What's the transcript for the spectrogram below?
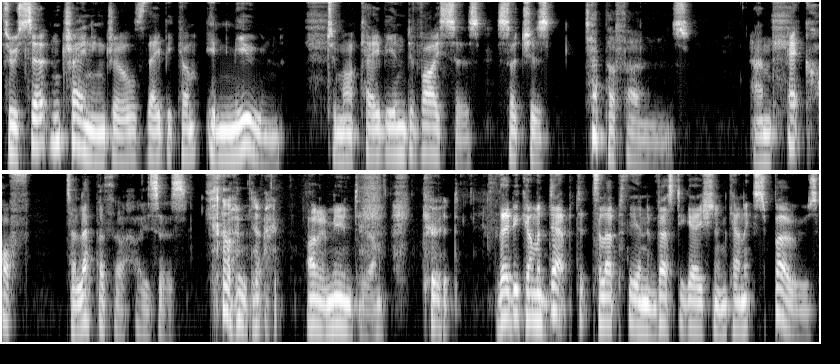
Through certain training drills, they become immune to Marcabian devices such as tepaphones and Eckhoff telepathizers. Oh no. I'm immune to them. Good. They become adept at telepathy and investigation and can expose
